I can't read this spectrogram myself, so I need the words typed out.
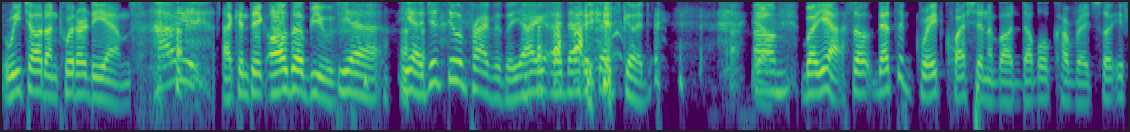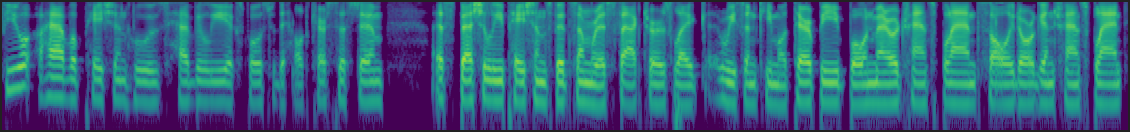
Reach out on Twitter DMs. How do- I can take all the abuse. yeah yeah just do it privately i, I that's that's good Yeah. um But yeah, so that's a great question about double coverage. So if you have a patient who's heavily exposed to the healthcare system, especially patients with some risk factors like recent chemotherapy, bone marrow transplant, solid organ transplant,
